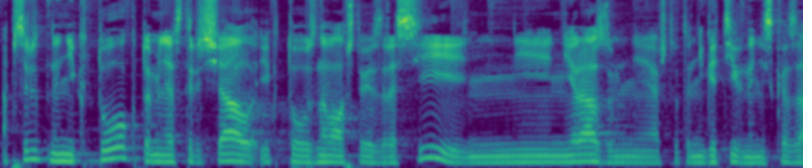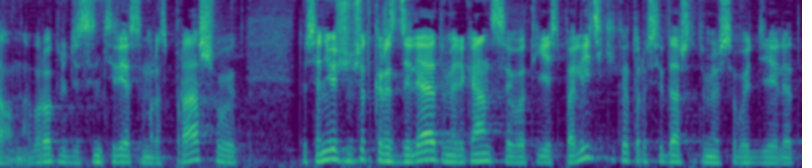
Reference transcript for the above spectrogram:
абсолютно никто, кто меня встречал и кто узнавал, что я из России, ни, ни разу мне что-то негативное не сказал. Наоборот, люди с интересом расспрашивают. То есть они очень четко разделяют, американцы, вот есть политики, которые всегда что-то между собой делят,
